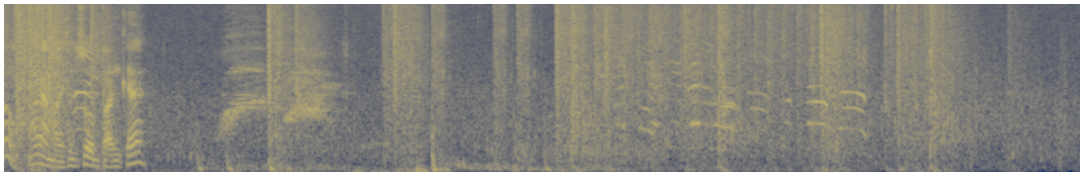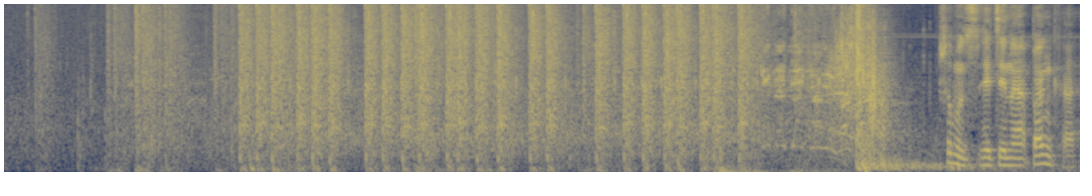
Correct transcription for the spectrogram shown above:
Oh, where am I? Some sort of bunker? Someone's hitting that bunker.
